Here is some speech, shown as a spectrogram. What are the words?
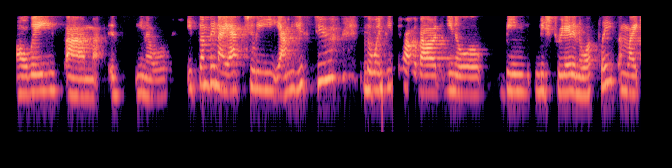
always, um, it's you know, it's something I actually am used to. So when people talk about, you know, being mistreated in the workplace, I'm like,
